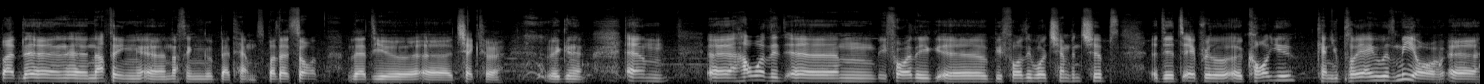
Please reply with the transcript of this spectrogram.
But uh, nothing, uh, nothing bad happens. But I thought that you uh, checked her. Um, uh, how was it um, before the uh, before the World Championships? Uh, did April uh, call you? Can you play with me, or uh,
